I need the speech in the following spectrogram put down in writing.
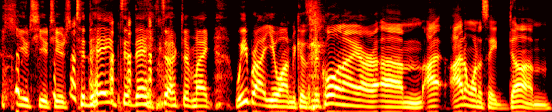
huge, huge, huge. Today, today, Dr. Mike, we brought you on because Nicole and I are, um, I, I don't want to say dumb,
